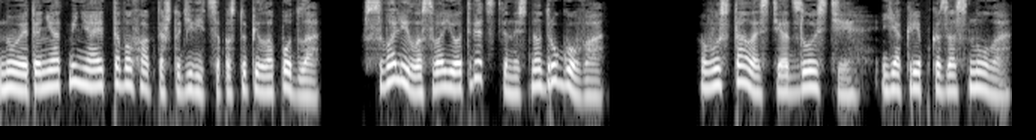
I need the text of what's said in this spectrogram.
Но это не отменяет того факта, что девица поступила подло, свалила свою ответственность на другого. В усталости от злости я крепко заснула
